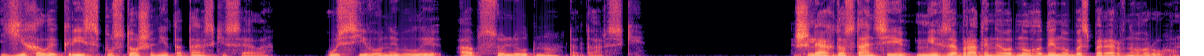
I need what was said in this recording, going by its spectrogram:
Їхали крізь спустошені татарські села. Усі вони були абсолютно татарські. Шлях до станції міг забрати не одну годину безперервного руху.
